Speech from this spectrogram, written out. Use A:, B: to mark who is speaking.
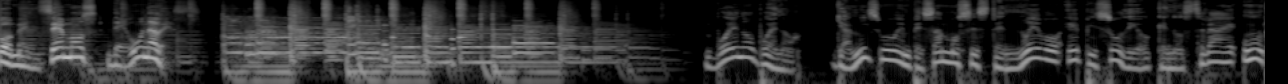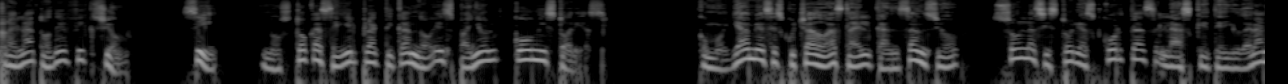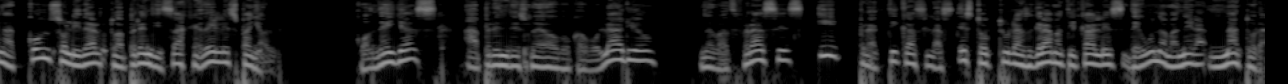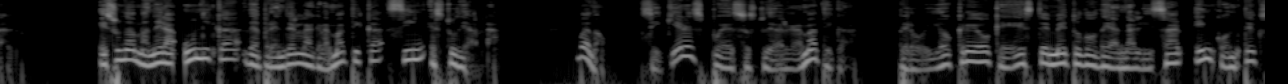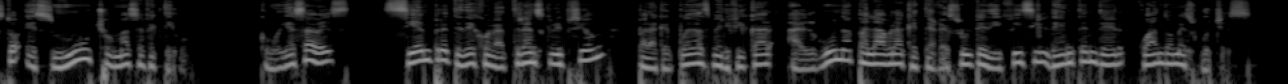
A: comencemos de una vez. Bueno, bueno, ya mismo empezamos este nuevo episodio que nos trae un relato de ficción. Sí, nos toca seguir practicando español con historias. Como ya me has escuchado hasta el cansancio, son las historias cortas las que te ayudarán a consolidar tu aprendizaje del español. Con ellas aprendes nuevo vocabulario, nuevas frases y practicas las estructuras gramaticales de una manera natural. Es una manera única de aprender la gramática sin estudiarla. Bueno, si quieres puedes estudiar gramática, pero yo creo que este método de analizar en contexto es mucho más efectivo. Como ya sabes, siempre te dejo la transcripción para que puedas verificar alguna palabra que te resulte difícil de entender cuando me escuches.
